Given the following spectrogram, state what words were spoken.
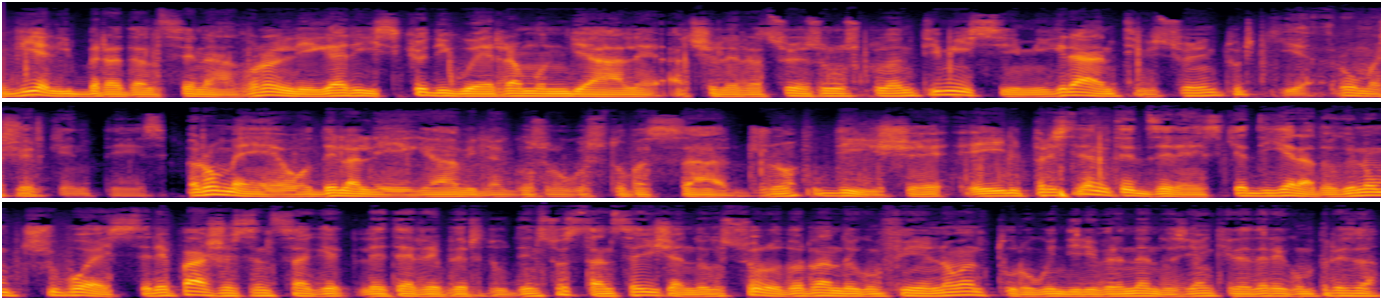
via libera dal Senato, la Lega rischio di guerra mondiale, accelerazione sullo scudo antimissili, migranti, missione in Turchia, Roma cerca intese. Romeo della Lega, vi leggo solo questo passaggio, dice il presidente Zelensky ha dichiarato che non ci può essere pace senza che le terre perdute, in sostanza dicendo che solo tornando ai confini del 91, quindi riprendendosi anche le terre compresa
